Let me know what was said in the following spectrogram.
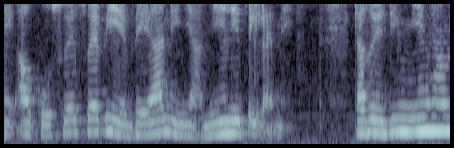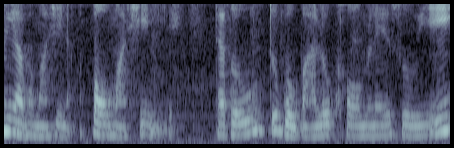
နေအောက်ကိုဆွဲဆွဲပြီးရင်ဘယ်ကနေညာမြင်းလေးပိတ်လိုက်မယ်။ဒါဆိုရင်ဒီမြင်းချောင်းလေးကဘာမှရှိနေအပေါ်မှာရှိနေတယ်။ ဒါဆိုသူ့ကိုဘာလို့ခေါ်မလဲဆိုရင်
